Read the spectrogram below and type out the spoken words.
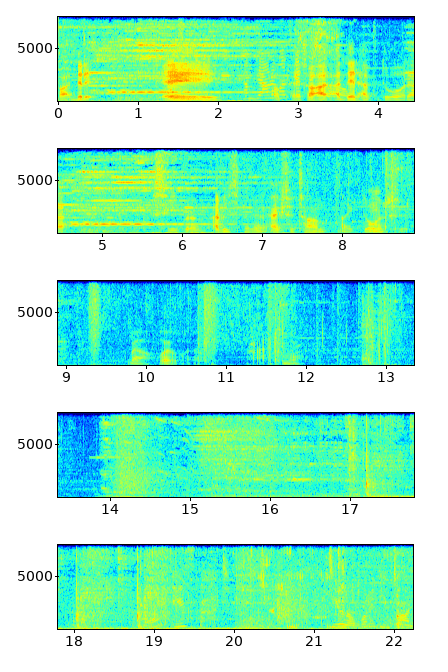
Oh, I did it. Hey. Come down and let's Okay, so I, I did have to do all that. See, bro, I be spending extra time like doing shit. Bro, where? where? Come on. What is that? Dira, what have you done?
